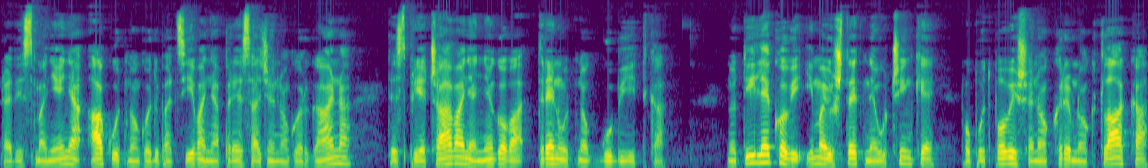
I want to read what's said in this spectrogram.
radi smanjenja akutnog odbacivanja presađenog organa te spriječavanja njegova trenutnog gubitka. No ti lijekovi imaju štetne učinke poput povišenog krvnog tlaka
